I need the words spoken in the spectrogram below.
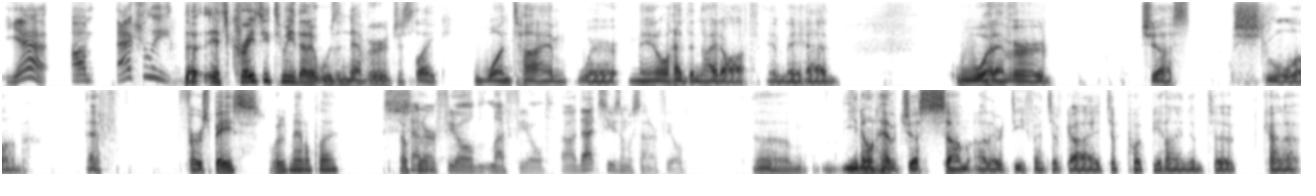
Yeah. Um. Actually, The, it's crazy to me that it was never just like one time where Mantle had the night off and they had whatever just schlub at f- first base. What did Mantle play? center field, left field. Uh, that season was center field. Um, you don't have just some other defensive guy to put behind him to kind of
